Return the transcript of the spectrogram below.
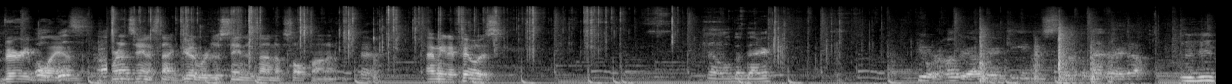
very Oh, bland. this- We're not saying it's not good. We're just saying there's not enough salt on it. I mean, if it was, That a little bit better. If you were hungry, I guarantee you'd be slurping that right up. Mhm.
